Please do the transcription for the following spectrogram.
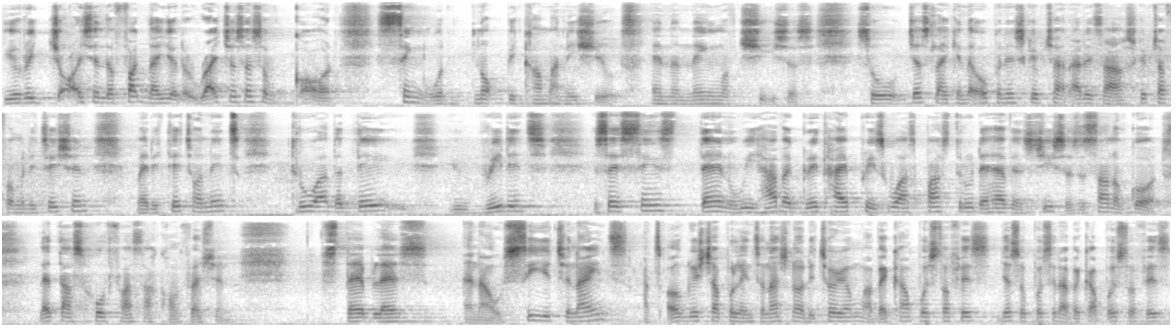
You rejoice in the fact that you're the righteousness of God. Sin would not become an issue in the name of Jesus. So, just like in the opening scripture, that is our scripture for meditation. Meditate on it throughout the day. You read it. It says, Since then we have a great high priest who has passed through the heavens, Jesus, the Son of God. Let us hold fast our confession. Stay blessed, and I will see you tonight at Grace Chapel International Auditorium, Abeka Post Office, just opposite Abeka Post Office.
